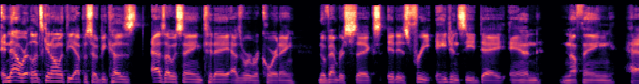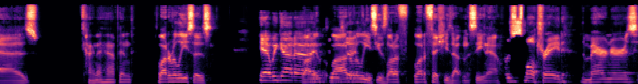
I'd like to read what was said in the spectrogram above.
and now let's get on with the episode because, as I was saying today, as we're recording November 6th, it is free agency day and nothing has kind of happened. A lot of releases, Yeah, we got a lot of, lot of releases, a lot of, a lot of fishies out in the sea now. It was a small trade. The Mariners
